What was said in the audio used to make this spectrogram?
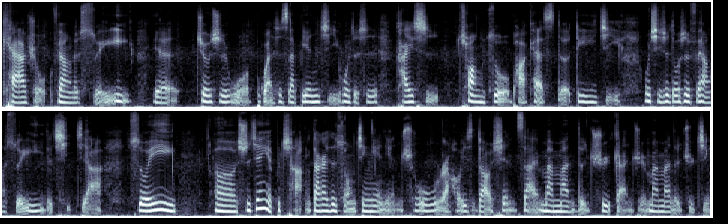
casual，非常的随意，也就是我不管是在编辑或者是开始创作 podcast 的第一集，我其实都是非常随意的起家，所以呃，时间也不长，大概是从今年年初，然后一直到现在，慢慢的去感觉，慢慢的去进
